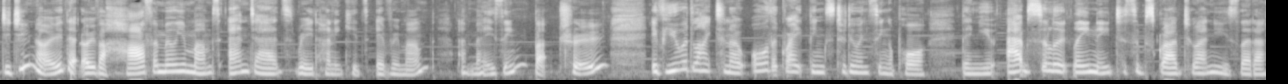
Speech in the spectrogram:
Did you know that over half a million mums and dads read Honey Kids every month? Amazing, but true. If you would like to know all the great things to do in Singapore, then you absolutely need to subscribe to our newsletter.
